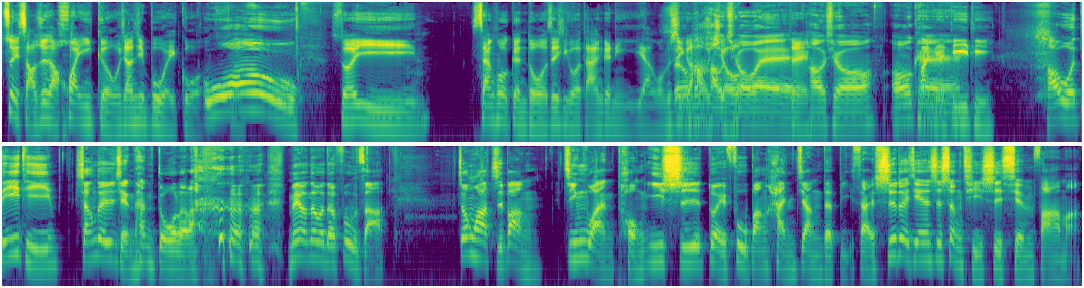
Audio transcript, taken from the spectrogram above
最少最少换一个，我相信不为过。哇哦！所以三或更多，这题我答案跟你一样，我们是一个好球，哎、欸，对，好球。OK，换你的第一题。好，我第一题相对就简单多了啦，没有那么的复杂。中华职棒今晚统一师对富邦悍将的比赛，师队今天是圣骑士先发嘛？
